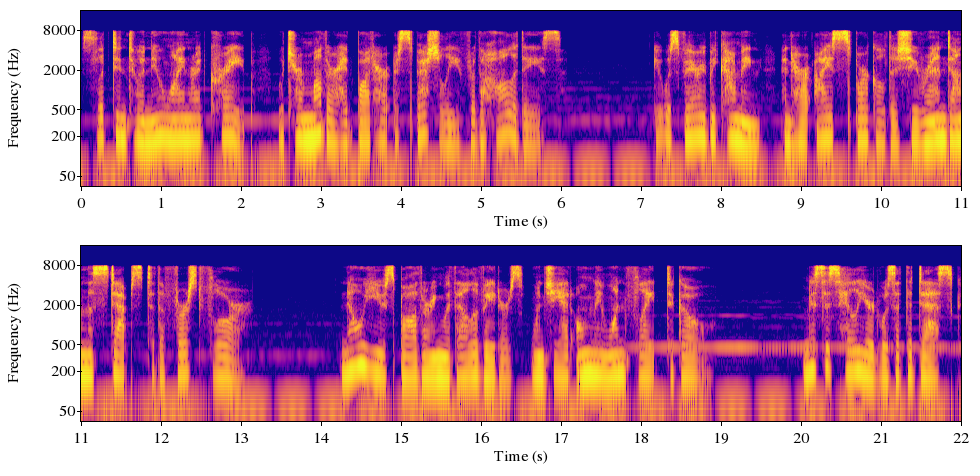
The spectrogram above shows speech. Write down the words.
slipped into a new wine red crepe which her mother had bought her especially for the holidays. It was very becoming, and her eyes sparkled as she ran down the steps to the first floor. No use bothering with elevators when she had only one flight to go. Mrs. Hilliard was at the desk,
